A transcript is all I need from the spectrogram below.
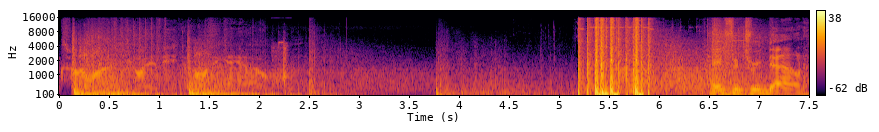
Thanks for the. UAV AO. Infantry down.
